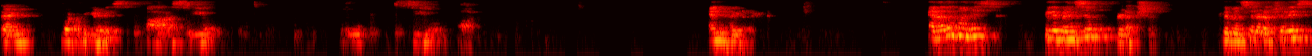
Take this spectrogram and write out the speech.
And what get is R CO CO R anhydride another one is Clemmensen reduction Clemmensen reduction is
